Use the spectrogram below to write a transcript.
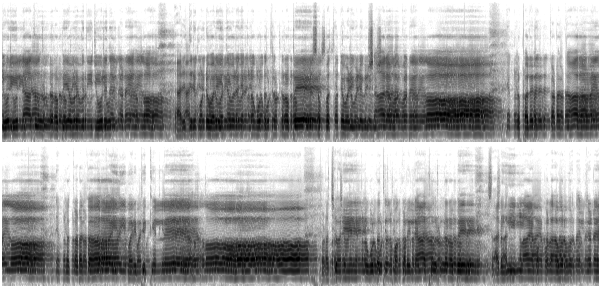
ജോലിയില്ലാത്തവരുണ്ട്. റബ്ബേ അവർക്ക് നീ ജോലി നൽകണേ അല്ല. ദാരിദ്ര്യം കൊണ്ട് വലയുന്നവരെ ഞങ്ങളെ കൂട്ടത്തിലുണ്ട് റബ്ബേ സമ്പത്തിന്റെ വഴികളെ വിശാലമാക്കണേ അല്ല. ഞങ്ങൾ പലരും കടക്കാറാണ് അല്ല. ഞങ്ങൾ കടക്കാറായി നീ മരിപ്പിക്കല്ലേ അല്ലാ. പടച്ചവനെ ഞങ്ങളുടെ കൂട്ടത്തിൽ മക്കളില്ലാത്തവരുണ്ട് റബ്ബേ. സാലിഹീങ്ങളായ മക്കളെ അവർ നൽകണേ.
